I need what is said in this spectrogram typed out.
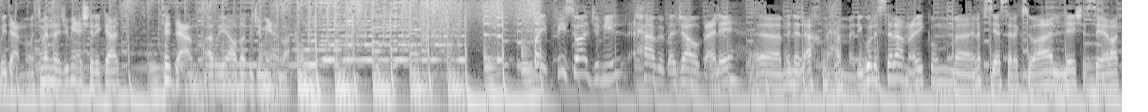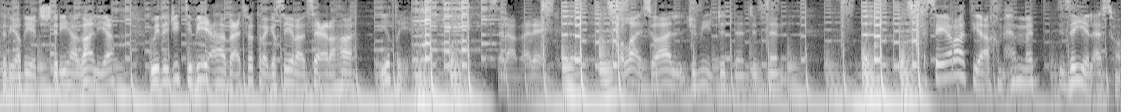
بدعمهم. أتمنى جميع الشركات تدعم الرياضة بجميع أنواعها. طيب في سؤال جميل حابب أجاوب عليه آه، من الأخ محمد. يقول السلام عليكم. آه، نفسي أسألك سؤال. ليش السيارات الرياضية تشتريها غالية؟ وإذا جيت تبيعها بعد فترة قصيرة سعرها يطيح. السلام عليك. والله سؤال جميل جدا جدا. السيارات يا أخ محمد زي الأسهم.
